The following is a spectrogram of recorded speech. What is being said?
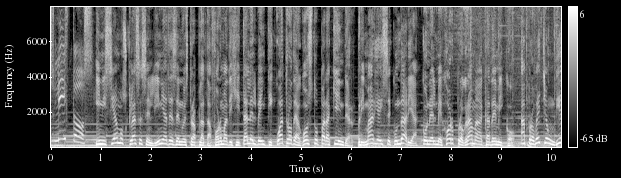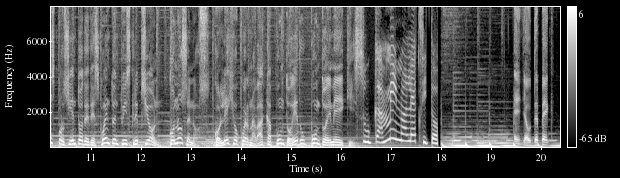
estamos listos. Iniciamos clases en línea desde nuestra plataforma digital el 24 de agosto para kinder, primaria y secundaria con el mejor programa académico. Aprovecha un 10% de descuento en tu inscripción. Conócenos. colegiocuernavaca.edu.mx. Su camino al éxito. En Yautepec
